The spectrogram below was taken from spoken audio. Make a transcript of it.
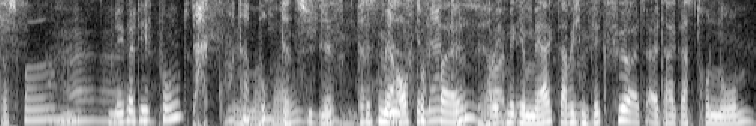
das war ein Negativpunkt. Ach, guter Punkt sagen. dazu, dass, dass ist mir das aufgefallen, habe ich mir gemerkt, da habe ich einen Blick für als alter Gastronom.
